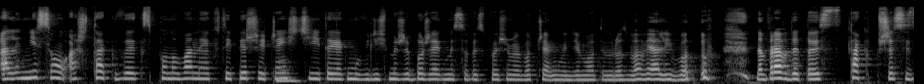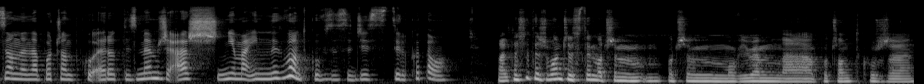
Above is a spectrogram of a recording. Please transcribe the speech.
Ale nie są aż tak wyeksponowane jak w tej pierwszej no. części. No. Tak jak mówiliśmy, że Boże, jak my sobie spojrzymy w oczy, jak będziemy o tym rozmawiali, bo tu naprawdę to jest tak przesycone na początku erotyzmem, że aż nie ma innych wątków. W zasadzie jest tylko to. Ale to się też łączy z tym, o czym, o czym mówiłem na początku, że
